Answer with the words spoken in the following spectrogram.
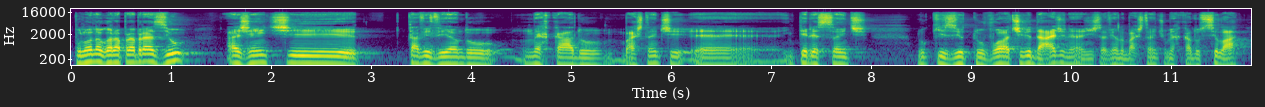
Pulando agora para o Brasil, a gente está vivendo um mercado bastante é, interessante no quesito volatilidade, né? A gente está vendo bastante o mercado oscilar.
